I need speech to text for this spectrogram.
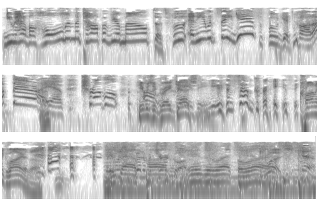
you have a hole in the top of your mouth. Does food? And he would say, yes, the food gets caught up there. I have trouble. He was Oh, a great guest. He was so crazy. Chronic liar, though. He got a bit of a jerk off. In the what for what? He was. Yeah.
